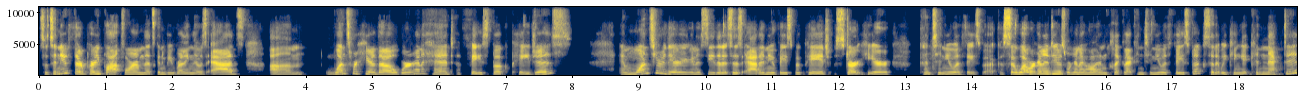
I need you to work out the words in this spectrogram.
So it's a new third party platform that's going to be running those ads. Um, once we're here, though, we're going to hit Facebook pages. And once you're there, you're going to see that it says add a new Facebook page, start here continue with Facebook. So what we're going to do is we're going to go ahead and click that continue with Facebook so that we can get connected.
